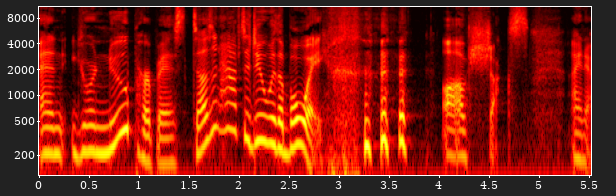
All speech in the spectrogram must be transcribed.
And your new purpose doesn't have to do with a boy. oh, shucks. I know.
